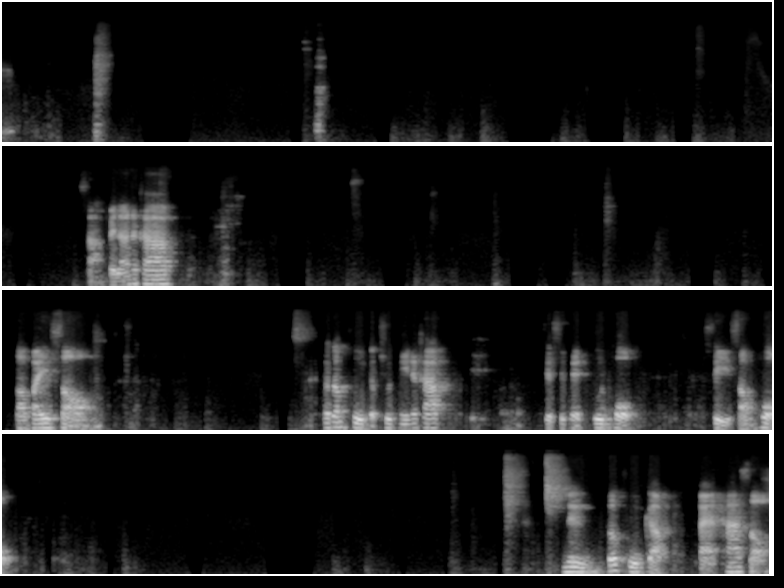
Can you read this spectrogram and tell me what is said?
สามไปแล้วนะครับ ต่อไปสอง ก็ต้องคูณกับชุดนี้นะครับเจ็ดสิบเอ็ดคูณหกสี่สองหกหนึ่งก็คูณกับแปดห้าสอง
